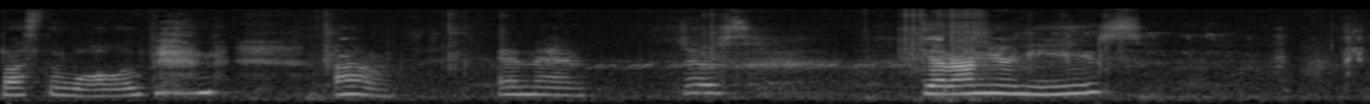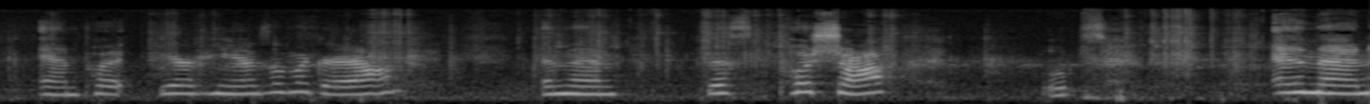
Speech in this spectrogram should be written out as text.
bust the wall open. um, and then just get on your knees and put your hands on the ground and then just push off. Oops. And then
